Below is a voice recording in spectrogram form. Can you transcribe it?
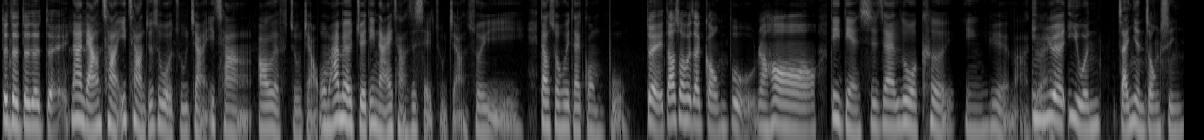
对对对对对。那两场，一场就是我主讲，一场 Olive 主讲，我们还没有决定哪一场是谁主讲，所以到时候会再公布。对，到时候会再公布，然后地点是在洛克音乐嘛，音乐艺文展演中心。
